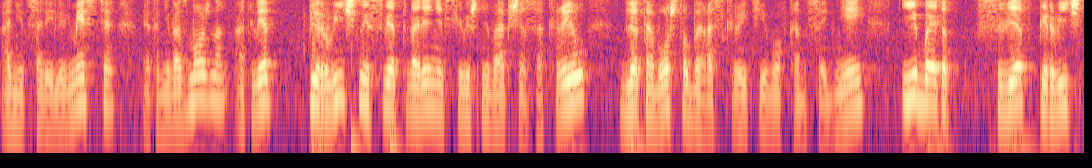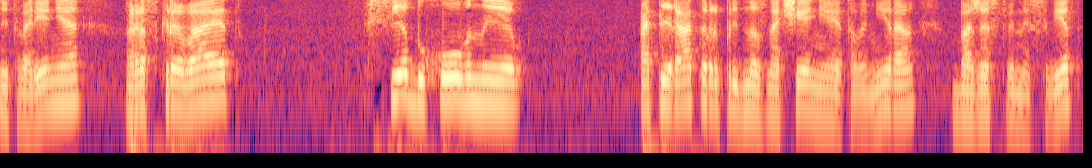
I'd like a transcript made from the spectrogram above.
они царили вместе. Это невозможно. Ответ – первичный свет творения Всевышний вообще сокрыл для того, чтобы раскрыть его в конце дней. Ибо этот свет первичный творения раскрывает все духовные операторы предназначения этого мира, божественный свет –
